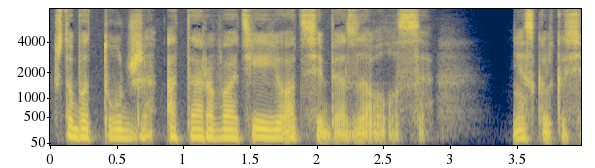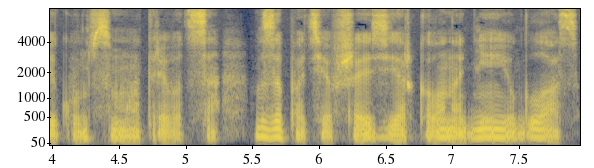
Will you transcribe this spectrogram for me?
чтобы тут же оторвать ее от себя за волосы — несколько секунд всматриваться в запотевшее зеркало на дне ее глаз,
